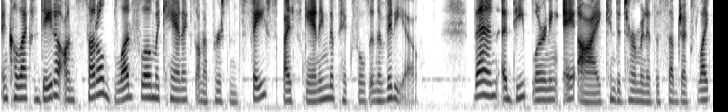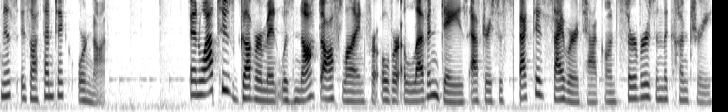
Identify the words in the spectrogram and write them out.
and collects data on subtle blood flow mechanics on a person's face by scanning the pixels in a video. Then, a deep learning AI can determine if the subject's likeness is authentic or not. Vanuatu's government was knocked offline for over 11 days after a suspected cyber attack on servers in the country,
